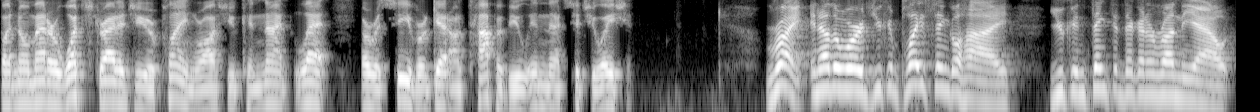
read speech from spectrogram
but no matter what strategy you're playing, Ross, you cannot let a receiver get on top of you in that situation. Right. In other words, you can play single high, you can think that they're going to run the out,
